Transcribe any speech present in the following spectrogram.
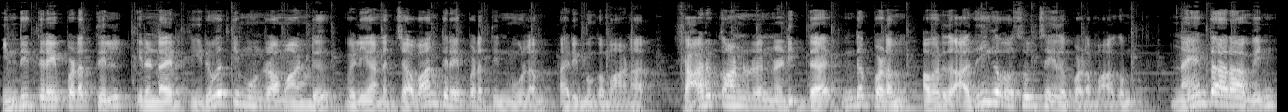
இந்தி திரைப்படத்தில் இரண்டாயிரத்தி இருபத்தி மூன்றாம் ஆண்டு வெளியான ஜவான் திரைப்படத்தின் மூலம் அறிமுகமானார். ஷாருக் கானுடன் நடித்த இந்த படம் அவரது அதிக வசூல் செய்த படமாகும். நயன்தாராவின்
